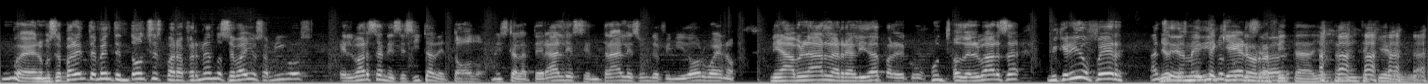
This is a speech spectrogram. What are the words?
Bueno, pues aparentemente entonces para Fernando Ceballos, amigos, el Barça necesita de todo. Necesita laterales, centrales, un definidor. Bueno, ni hablar la realidad para el conjunto del Barça. Mi querido Fer, antes Yo también te quiero, Rafita. Yo también te quiero.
